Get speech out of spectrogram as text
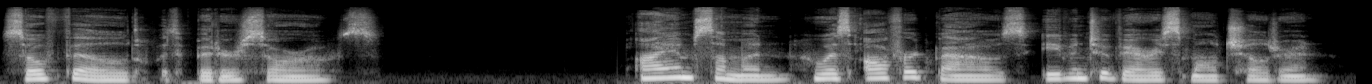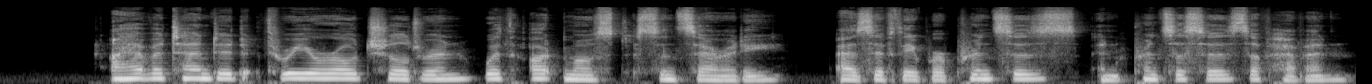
so filled with bitter sorrows. I am someone who has offered bows even to very small children. I have attended three year old children with utmost sincerity, as if they were princes and princesses of heaven.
